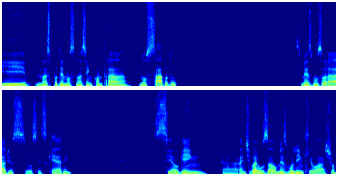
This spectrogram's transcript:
E nós podemos nos encontrar no sábado, os mesmos horários, se vocês querem. Se alguém. Uh, a gente vai usar o mesmo link, eu acho.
